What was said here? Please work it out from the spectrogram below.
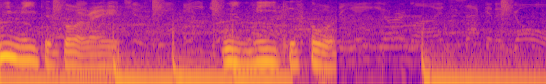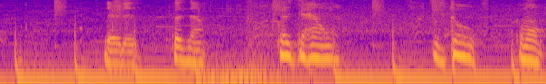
we need to score right here. We need to score. There it is. Touchdown. Touchdown. Let's go. Come on.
